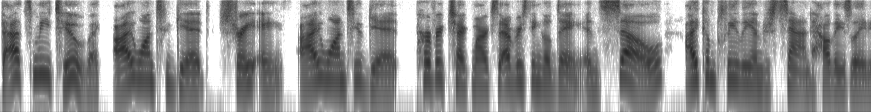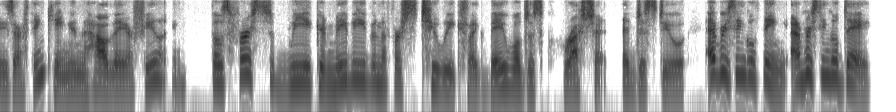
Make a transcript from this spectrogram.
That's me too. Like I want to get straight A's. I want to get perfect check marks every single day. And so I completely understand how these ladies are thinking and how they are feeling. Those first week and maybe even the first two weeks, like they will just crush it and just do every single thing every single day.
